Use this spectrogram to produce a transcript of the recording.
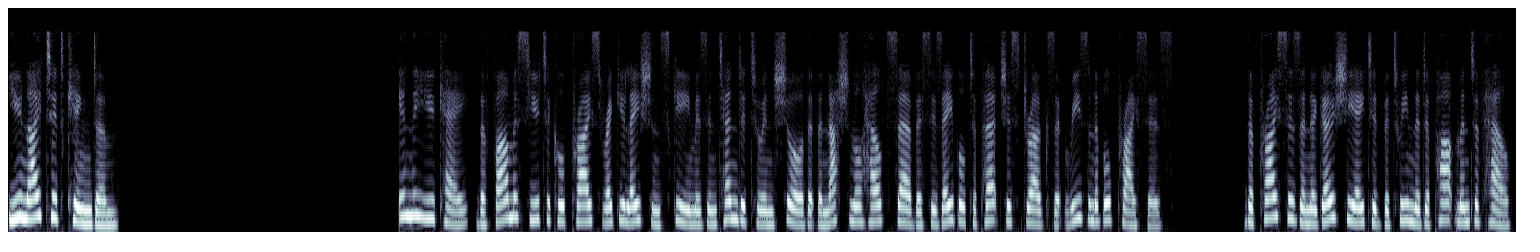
United Kingdom. In the UK, the Pharmaceutical Price Regulation Scheme is intended to ensure that the National Health Service is able to purchase drugs at reasonable prices. The prices are negotiated between the Department of Health,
